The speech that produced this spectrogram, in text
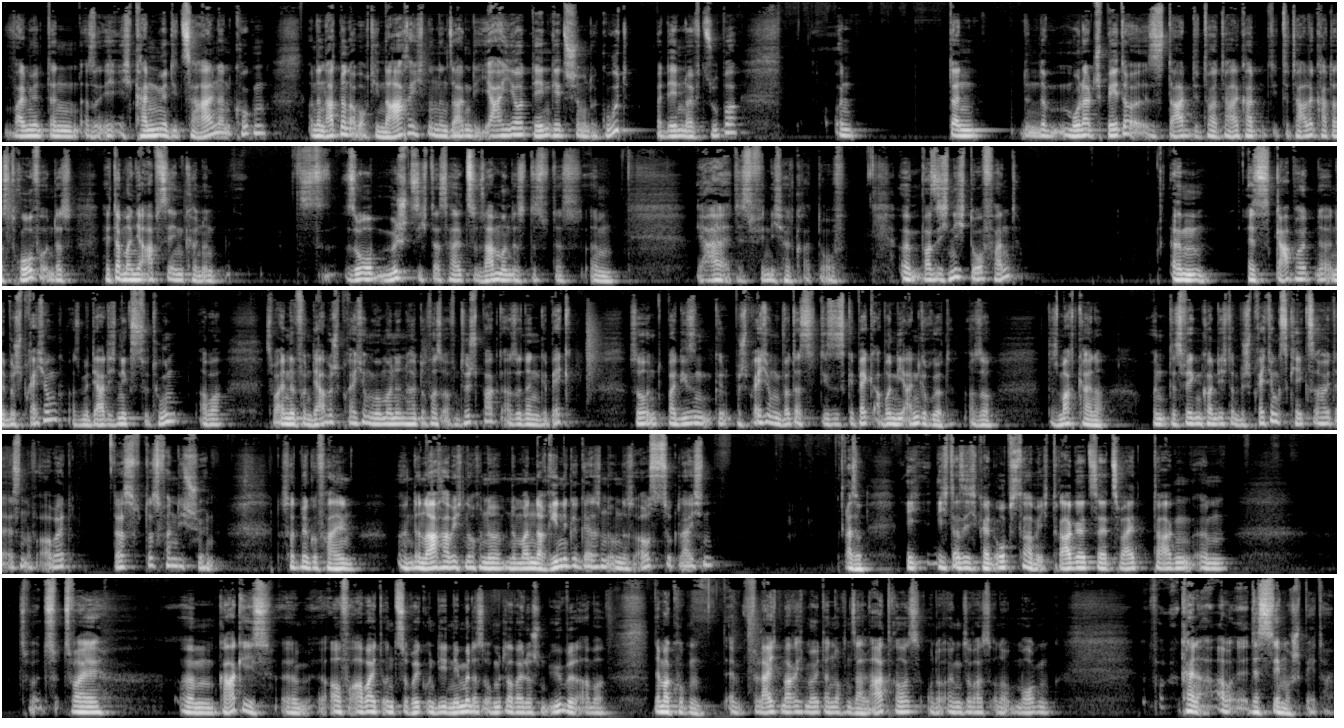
Weil mir dann, also ich, ich, kann mir die Zahlen angucken und dann hat man aber auch die Nachrichten und dann sagen die, ja, hier, denen geht es schon wieder gut, bei denen läuft super. Und dann einen Monat später ist da die, total, die totale Katastrophe und das hätte man ja absehen können. Und so mischt sich das halt zusammen und das, das, das ähm, ja, das finde ich halt gerade doof. Ähm, was ich nicht doof fand, ähm, es gab heute eine, Besprechung, also mit der hatte ich nichts zu tun, aber es war eine von der Besprechung, wo man dann halt doch was auf den Tisch packt, also dann Gebäck. So, und bei diesen Besprechungen wird das, dieses Gebäck aber nie angerührt. Also, das macht keiner. Und deswegen konnte ich dann Besprechungskekse heute essen auf Arbeit. Das, das fand ich schön. Das hat mir gefallen. Und danach habe ich noch eine, eine Mandarine gegessen, um das auszugleichen. Also ich, nicht, dass ich kein Obst habe. Ich trage jetzt seit zwei Tagen ähm, zwei, zwei ähm, Kakis ähm, auf Arbeit und zurück und die nehmen das auch mittlerweile schon übel. Aber na, mal gucken. Ähm, vielleicht mache ich mir heute dann noch einen Salat raus oder irgend sowas oder morgen. Keine Ahnung, aber das sehen wir später.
